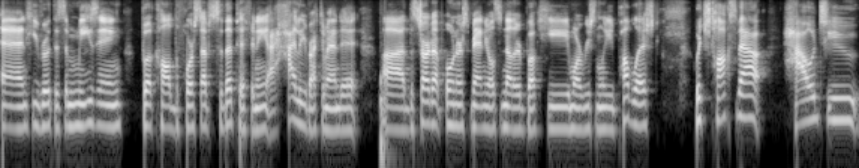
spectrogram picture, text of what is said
and he wrote this amazing book called The Four Steps to the Epiphany. I highly recommend it. Uh, the Startup Owner's Manual is another book he more recently published, which talks about how to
